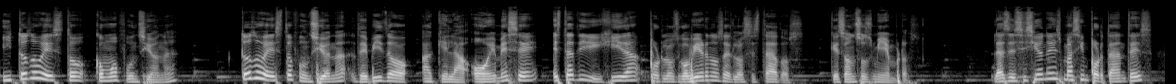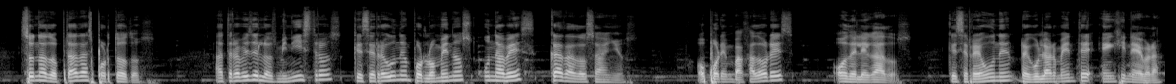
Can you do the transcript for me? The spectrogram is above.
¿Y todo esto cómo funciona? Todo esto funciona debido a que la OMC está dirigida por los gobiernos de los estados, que son sus miembros. Las decisiones más importantes son adoptadas por todos, a través de los ministros que se reúnen por lo menos una vez cada dos años o por embajadores o delegados, que se reúnen regularmente en Ginebra.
